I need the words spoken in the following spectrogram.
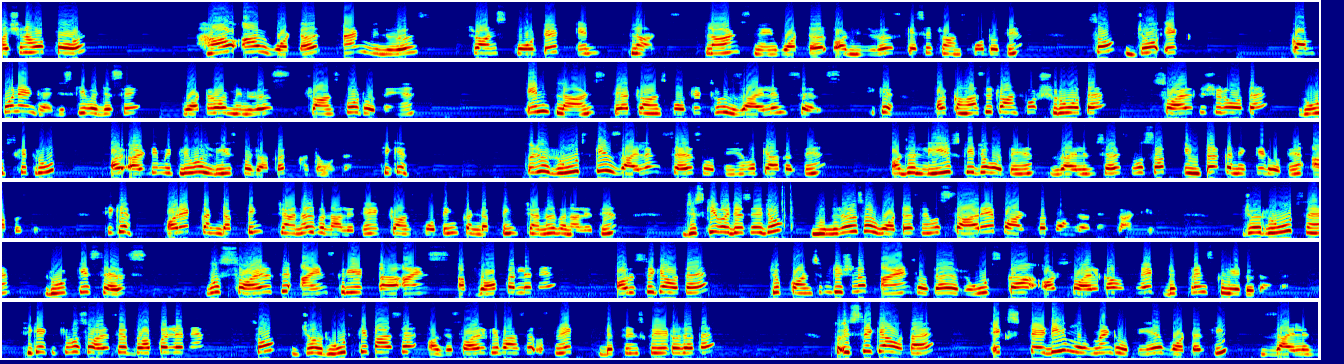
Question number four how are water and minerals transported in plants plants में water और minerals कैसे transport होते हैं? सो so, जो एक कंपोनेंट है जिसकी वजह से वाटर और मिनरल्स ट्रांसपोर्ट होते हैं in plants they are transported through xylem cells ठीक है? और कहाँ से ट्रांसपोर्ट शुरू होता है? सॉइल से शुरू होता है रूट्स के थ्रू और अल्टीमेटली वो लीव्स पर जाकर खत्म होता है। ठीक है? तो जो रूट्स के जाइलेम सेल्स होते हैं, वो क्या करते हैं? और जो लीव्स के जो होते हैं जाइलेम सेल्स वो सब इंटरकनेक्टेड होते हैं आपस में। ठीक है? और एक कंडक्टिंग चैनल बना लेते हैं, एक ट्रांसपोर्टिंग कंडक्टिंग चैनल बना लेते हैं, जिसकी वजह से जो मिनरल्स और वाटर्स हैं, वो सारे पार्ट पर पहुँच जाते हैं प्लांट के। जो रूट्स हैं रूट के सेल्स वो सॉइल से आयंस क्रिएट आयंस अब्सॉर्ब कर लेते हैं, और उससे क्या होता है? जो कॉन्सेंट्रेशन ऑफ़ आयंस होता है रूट्स का और सॉइल का उसमें एक डिफरेंस क्रिएट हो जाता है। ठीक है? क्योंकि वो सॉइल से अब्सॉर्ब कर लेते हैं। सो so, जो रूट्स के पास है और जो सॉइल के पास है उसमें एक डिफरेंस क्रिएट हो जाता है। तो इससे क्या होता है? एक स्टेडी मूवमेंट होती है वाटर की जाइलम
